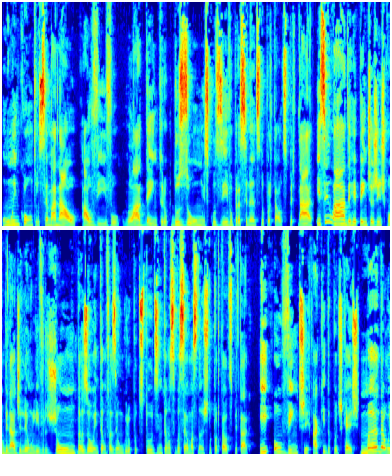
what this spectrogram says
um encontro semanal ao vivo lá dentro do Zoom, exclusivo para assinantes do Portal Despertar. E sei lá, de repente a gente combinar de ler um livro juntas ou então fazer um grupo de estudos. Então, se você é uma assinante do Portal Despertar e ouvinte aqui do podcast, manda um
